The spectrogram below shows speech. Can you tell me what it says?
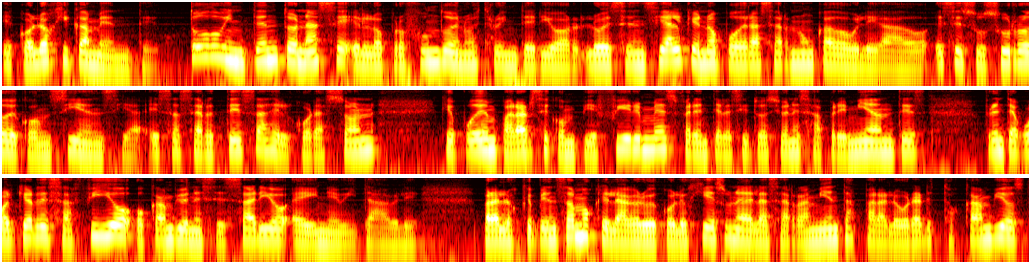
ecológicamente. Todo intento nace en lo profundo de nuestro interior, lo esencial que no podrá ser nunca doblegado, ese susurro de conciencia, esas certezas del corazón que pueden pararse con pies firmes frente a las situaciones apremiantes, frente a cualquier desafío o cambio necesario e inevitable. Para los que pensamos que la agroecología es una de las herramientas para lograr estos cambios,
